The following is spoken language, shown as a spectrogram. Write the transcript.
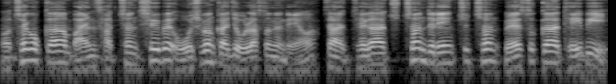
어, 최고가 14,750원까지 올랐었는데요. 자, 제가 추천드린 추천 매수가 대비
